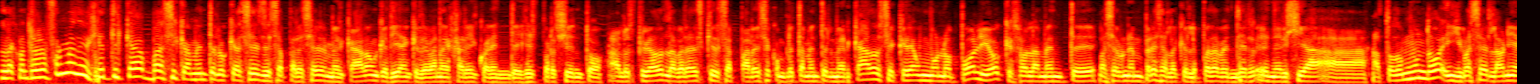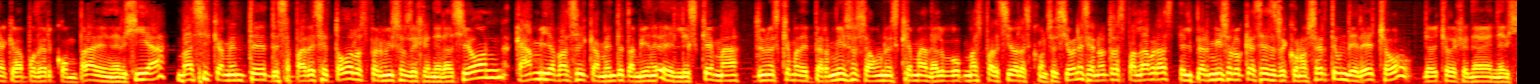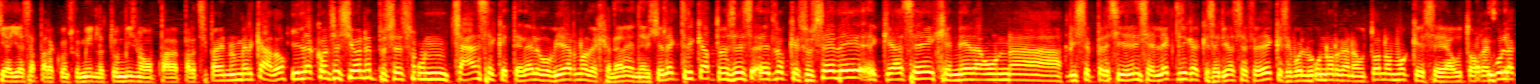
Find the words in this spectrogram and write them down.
La contrarreforma energética básicamente lo que hace es desaparecer el mercado, aunque digan que le van a dejar el 46% a los privados, la verdad es que desaparece completamente el mercado, se crea un monopolio que solamente va a ser una empresa la que le pueda vender energía a, a todo mundo y va a ser la única que va a poder comprar energía. Básicamente desaparece todos los permisos de generación, cambia básicamente también el esquema de un esquema de permisos a un esquema de algo más parecido a las concesiones. En otras palabras, el permiso lo que hace es reconocerte un derecho, derecho de generar energía, ya sea para consumirlo tú mismo o para participar en un mercado. Y la concesión, pues es un chance que te da el gobierno de generar energía eléctrica. Entonces, es lo que sucede, que hace, genera una vicepresidencia eléctrica que sería CFE, que se vuelve un órgano autónomo que se autorregula.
